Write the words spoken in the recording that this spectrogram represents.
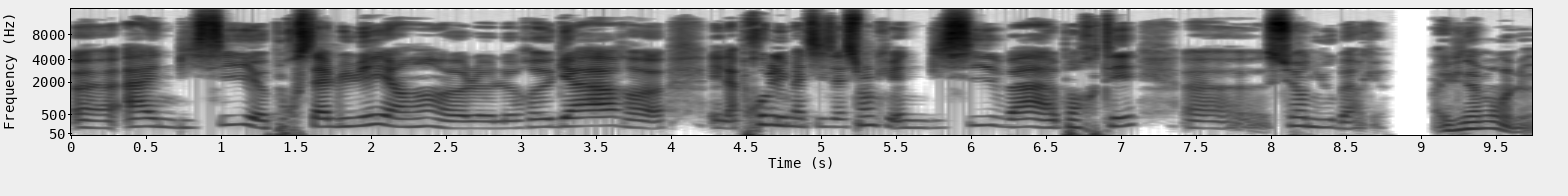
à NBC pour saluer hein, le, regard et la problématisation que NBC va apporter sur Newburgh. Évidemment, le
